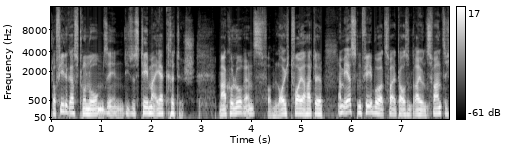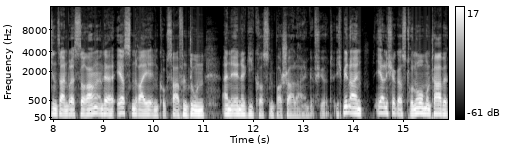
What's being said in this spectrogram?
Doch viele Gastronomen sehen dieses Thema eher kritisch. Marco Lorenz vom Leuchtfeuer hatte am 1. Februar 2023 in seinem Restaurant in der ersten Reihe in Cuxhaven-Dun eine Energiekostenpauschale eingeführt. Ich bin ein ehrlicher Gastronom und habe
